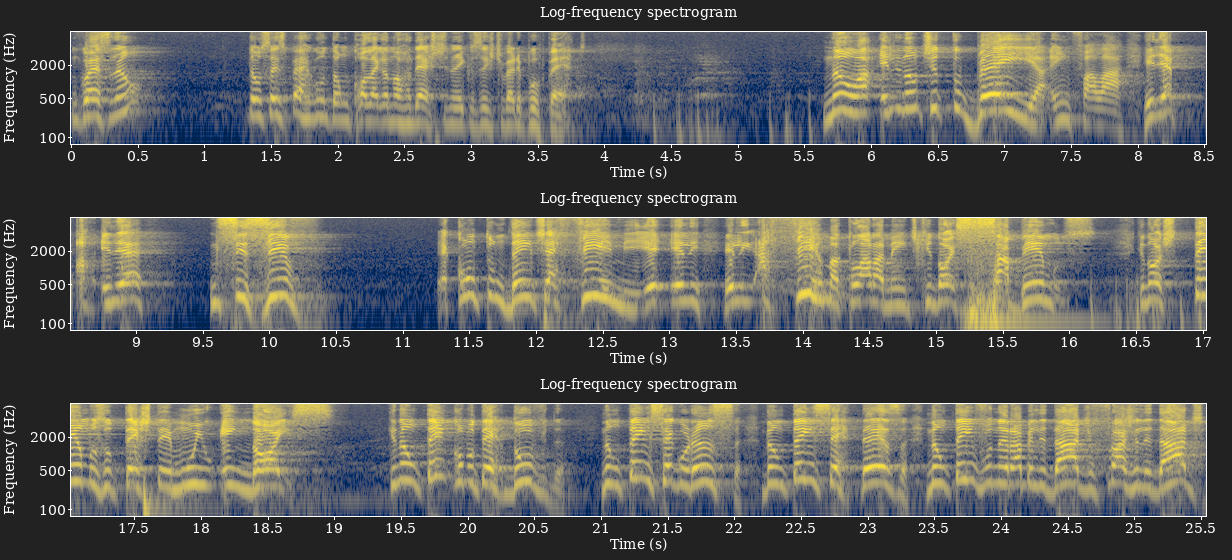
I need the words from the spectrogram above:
Não conhece, não? Então vocês perguntam a um colega nordestino aí que vocês estiverem por perto. Não, ele não titubeia em falar. Ele é, ele é incisivo. É contundente, é firme. Ele, ele afirma claramente que nós sabemos, que nós temos o testemunho em nós, que não tem como ter dúvida não tem segurança, não tem certeza, não tem vulnerabilidade, fragilidade.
